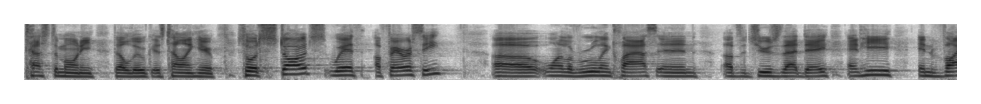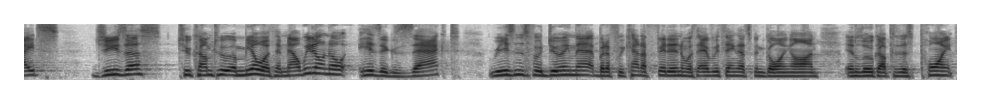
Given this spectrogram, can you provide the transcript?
testimony that Luke is telling here. So it starts with a Pharisee, uh, one of the ruling class in, of the Jews that day, and he invites Jesus to come to a meal with him. Now, we don't know his exact reasons for doing that, but if we kind of fit in with everything that's been going on in Luke up to this point,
